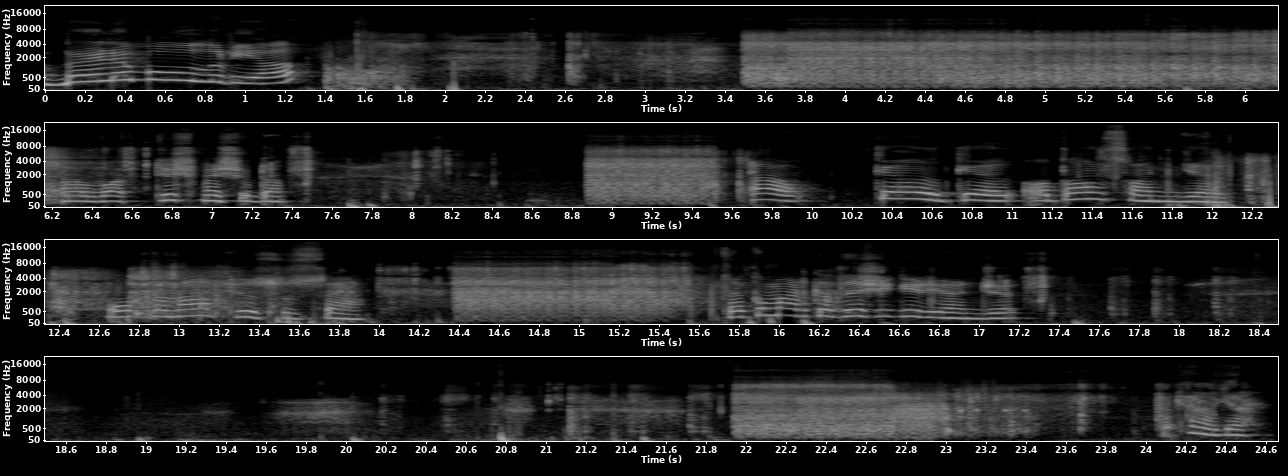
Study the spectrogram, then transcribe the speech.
Böyle mi olur ya? Ha bak düşme şuradan. Ya gel gel adamsan gel. Orada ne yapıyorsun sen? Takım arkadaşı geliyor önce. Gel gel.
